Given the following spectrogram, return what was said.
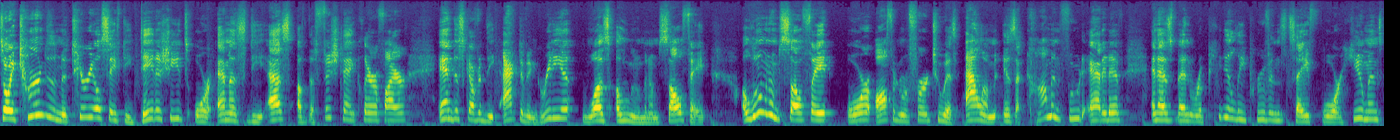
So I turned to the Material Safety Data Sheets, or MSDS, of the fish tank clarifier and discovered the active ingredient was aluminum sulfate. Aluminum sulfate, or often referred to as alum, is a common food additive and has been repeatedly proven safe for humans,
